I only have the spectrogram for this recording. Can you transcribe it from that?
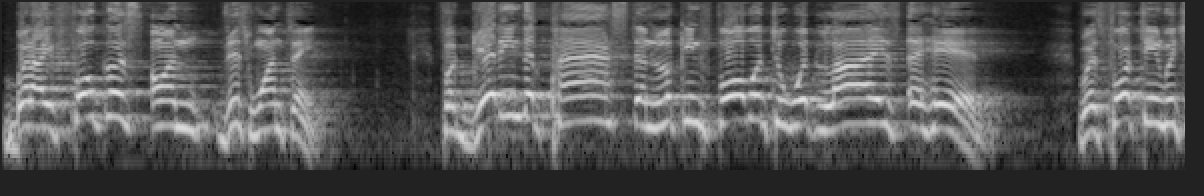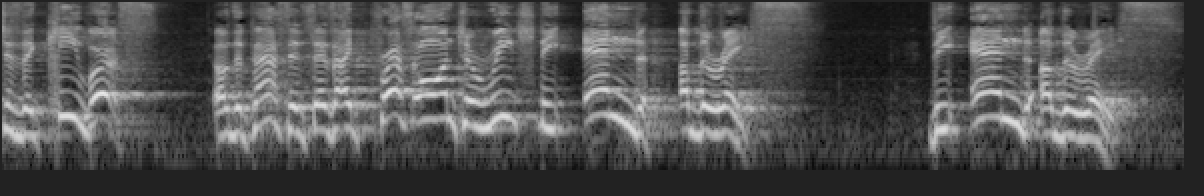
but I focus on this one thing. Forgetting the past and looking forward to what lies ahead. Verse 14, which is the key verse of the passage, says, I press on to reach the end of the race. The end of the race.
